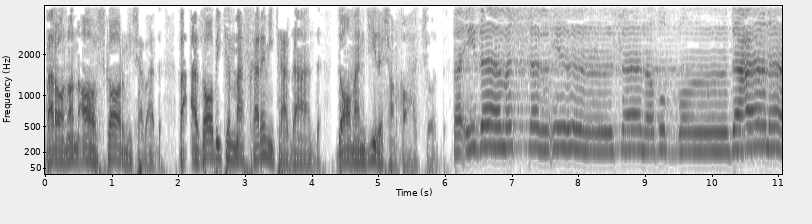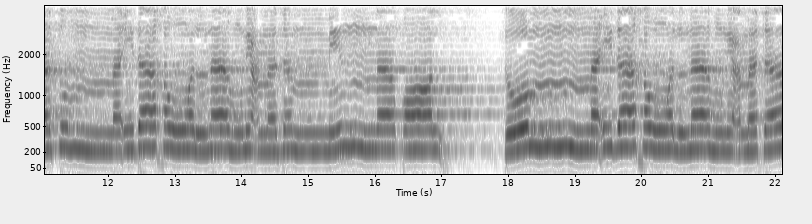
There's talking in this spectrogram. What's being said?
بر آنان آشکار می شود و عذابی که مسخره می کردند دامنگیرشان خواهد شد. فاذا مس الانسان ضر دعانا ثم اذا خولناه نعمة منا قال ثم إذا خولناه نعمة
